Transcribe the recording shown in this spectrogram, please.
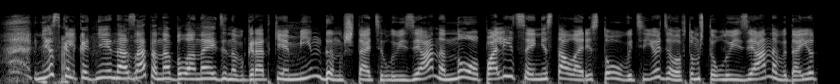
Несколько дней назад она была найдена в городке Минден в штате Луизиана, но полиция не стала арестовывать ее. Дело в том, что Луизиана выдает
